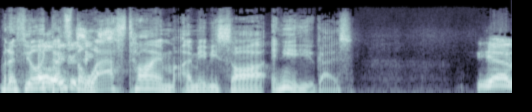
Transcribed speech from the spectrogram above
but I feel like Oh, that's the last time I maybe saw any of you guys. Yeah,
